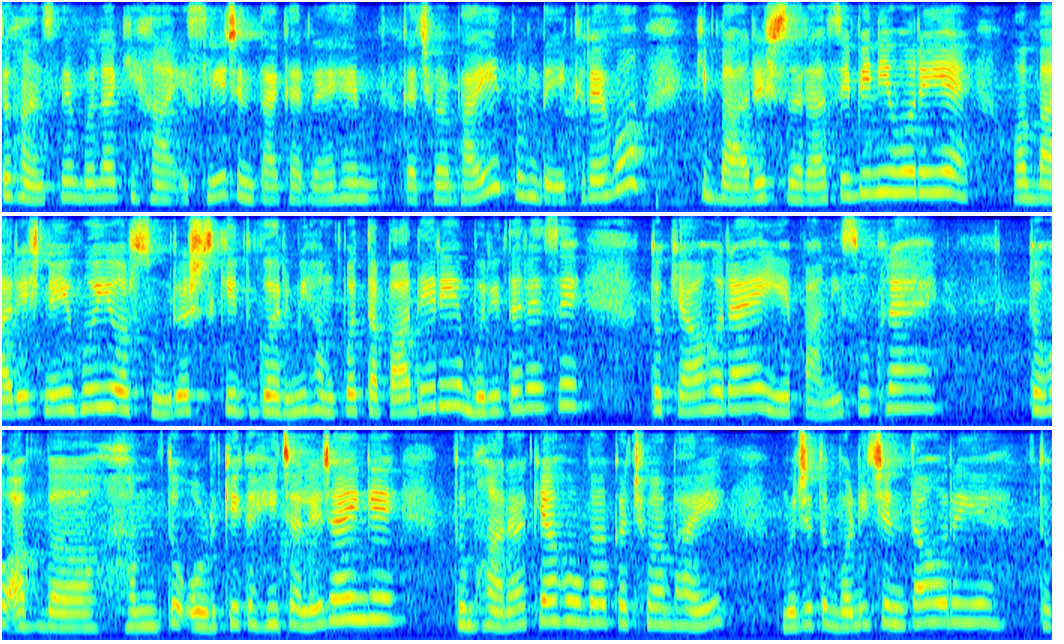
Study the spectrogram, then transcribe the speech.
तो हंस ने बोला कि हाँ इसलिए चिंता कर रहे हैं। कछुआ भाई, तुम देख रहे हो कि बारिश ज़रा से भी नहीं हो रही है और बारिश नहीं हुई और सूरज की गर्मी हमको तपा दे रही है बुरी तरह से। तो क्या हो रहा है? ये पानी सूख रहा है। तो अब हम तो उड़ के कहीं चले जाएँगे। तुम्हारा क्या होगा कछुआ भाई? मुझे तो बड़ी चिंता हो रही है। तो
